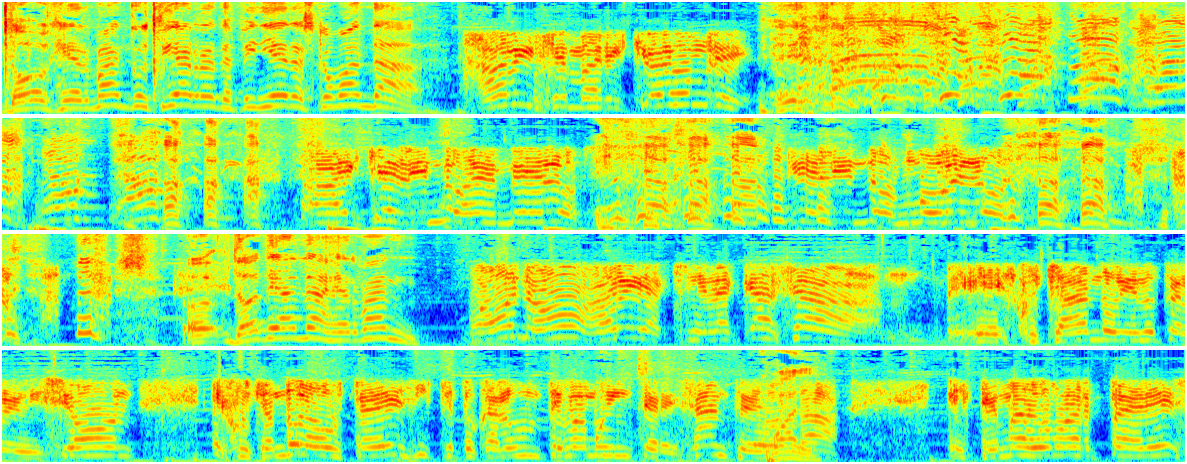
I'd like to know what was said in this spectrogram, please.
Don Germán Gutiérrez de Piñeres, ¿cómo anda? Javi, se mariqueó el hombre. Ay, qué lindos gemelos. Qué lindos molos. Oh, ¿Dónde anda Germán? No, no, Javi, aquí en la casa, eh, escuchando, viendo televisión, escuchándolo a ustedes y que tocaron un tema muy interesante, de ¿Cuál? verdad. El tema de Omar Pérez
